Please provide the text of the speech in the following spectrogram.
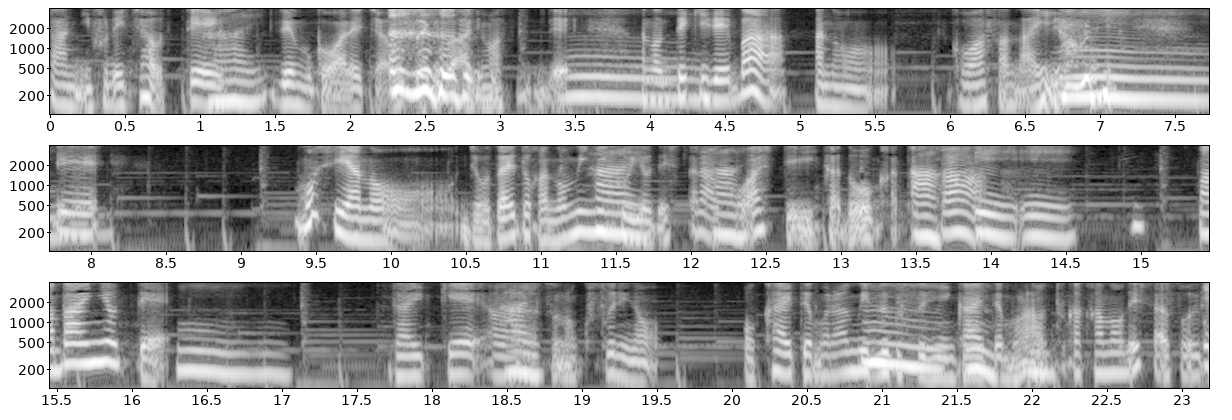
うんに、触れちゃうって、はい。全部壊れちゃうということがありますんで、あ あの、できれば、あの、壊さないように。に で、もし、あの、錠剤とか飲みにくいようでしたら、はい。壊していいかどうかとあか、、ええええ。まあ、場合によって、うん剤系、あはい。その薬の、を変えてもらう、水薬に変えてもらうとか可能でしたら、そういうこ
